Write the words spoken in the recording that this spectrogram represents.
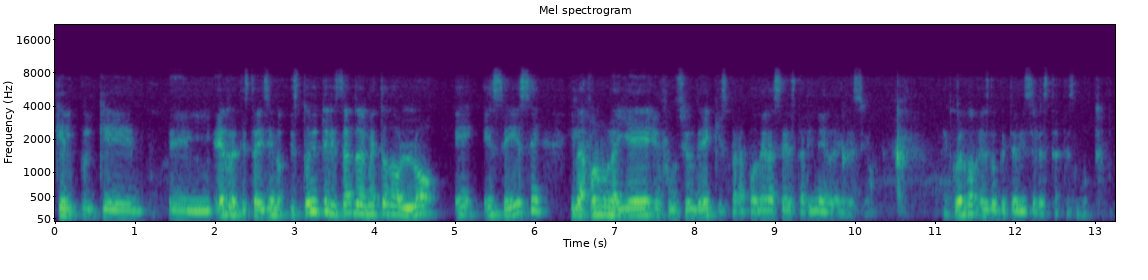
que el, que el R te está diciendo, estoy utilizando el método LOESS y la fórmula Y en función de X para poder hacer esta línea de regresión. ¿De acuerdo? Es lo que te dice el StatSmooth.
